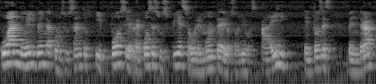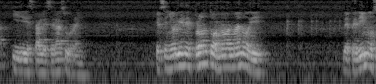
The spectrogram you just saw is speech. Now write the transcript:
cuando Él venga con sus santos y pose, repose sus pies sobre el monte de los olivos. Ahí entonces vendrá y establecerá su reino. El Señor viene pronto, amado hermano, y le pedimos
